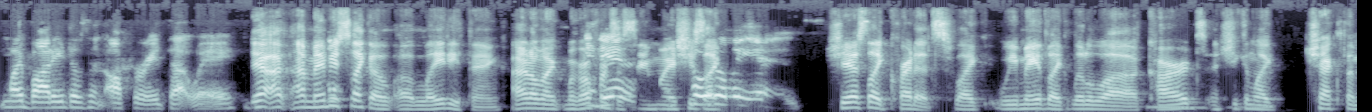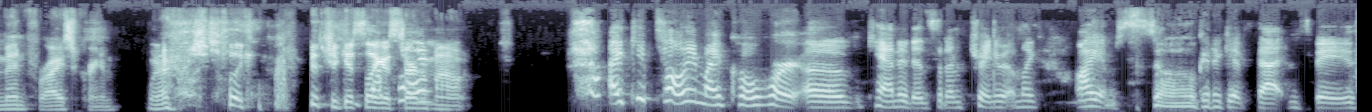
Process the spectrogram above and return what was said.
My body doesn't operate that way. Yeah, I, I, maybe it's like a, a lady thing. I don't know. Like my girlfriend's the same way. She's like totally is. she has like credits. Like we made like little uh Mm. cards, and she can like check them in for ice cream whenever she like she gets like a certain amount. I keep telling my cohort of candidates that I'm training with, I'm like, I am so gonna get fat in space.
